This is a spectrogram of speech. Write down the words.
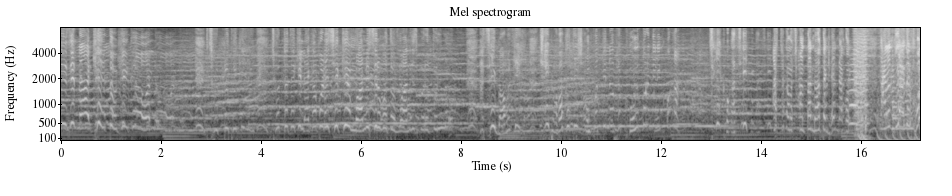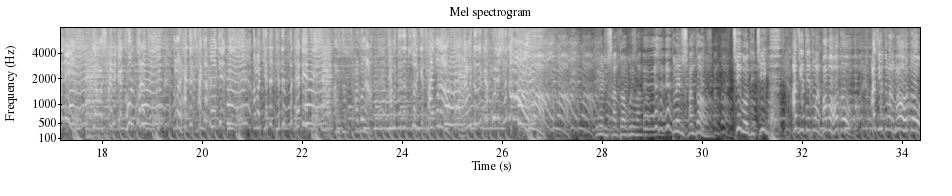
নিজে না খেয়ে তোকে খাওয়ালো। ছোট্ট থেকে ছোট্ট থেকে লেখাপড়া শিখে মানুষের মতো মানুষ করে তুললো। আর সেই বাবাকে সেই বাবাকে তুই সম্পত্তির লোভে খুন করে দিলি খোকা। ছি খোকা, ছি। আজ থেকে আমার সন্তান হাতে ঘেন্না করতে কারণ তুই একজন খুনি। তুই আমার স্বামীকে খুন করেছিস। আমার হাতে ছাকা পেয়ে দিয়েছিস। আমার খেতের খেতের মধ্যে দিয়েছিস। আমি তোদের ছাড়বো না। আমি তোদের দুজনকে ছাড়বো না। আমি তোদেরকে পুলিশে দেবো। তুমি একটু শান্ত বুড়িমা। তুমি একটু শান্ত। ছি বৌদি, ছি। আজকে যে তোমার বাবা হতো, আজকে তোমার মা হতো,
